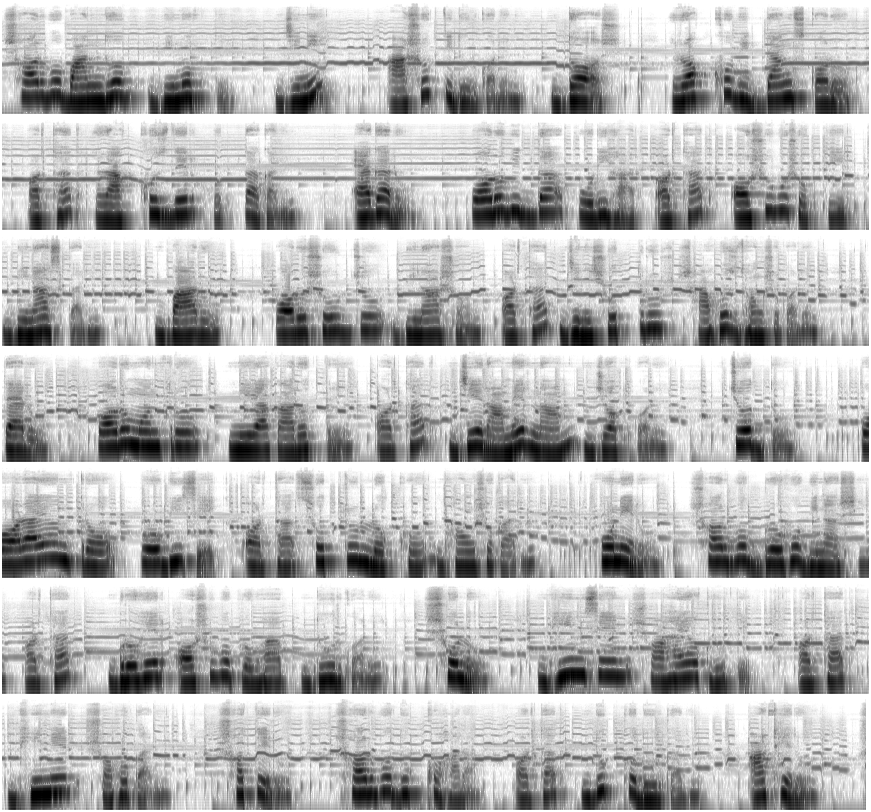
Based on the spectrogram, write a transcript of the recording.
সর্ববান্ধব বিমুক্তি, যিনি আসক্তি দূর করেন। দশ রক্ষ বিদ্যাংশ করক অর্থাৎ রাক্ষসদের হত্যাকারী। এগারো, পরবিদ্যা পরিহার, অর্থাৎ অশুভ শক্তির বিনাশকারী। বারো, পরশৌর্য বিনাশন, অর্থাৎ যিনি শত্রুর সাহস ধ্বংস করেন। তেরো, পরমন্ত্র নিরাকারত্রে অর্থাৎ যে রামের নাম জপ করে। চোদ্দ, পরায়ন্ত্র প্রভিষেক অর্থাৎ শত্রুর লক্ষ্য ধ্বংসকারী। পনেরো, সর্বগ্রহ বিনাশী, অর্থাৎ গ্রহের অশুভ প্রভাব দূর করে। ষোলো, ভীমসেন সহায়ক রূপে, অর্থাৎ ভীমের সহকারী। সতেরো, সর্বদুঃখহারা, অর্থাৎ দুঃখ দূরকারী। আঠেরো,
